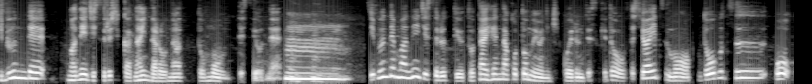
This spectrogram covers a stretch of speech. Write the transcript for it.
自分でマネージするしかないんだろうなと思うんですよね。うん。自分でマネージするっていうと大変なことのように聞こえるんですけど、私はいつも動物を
